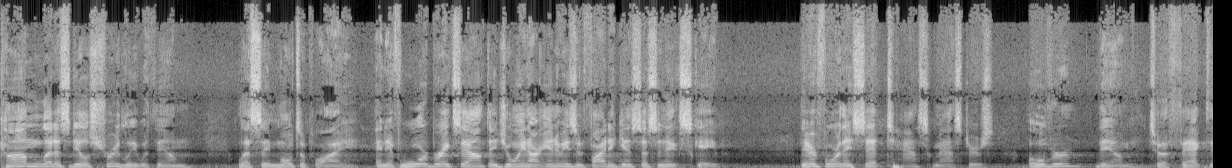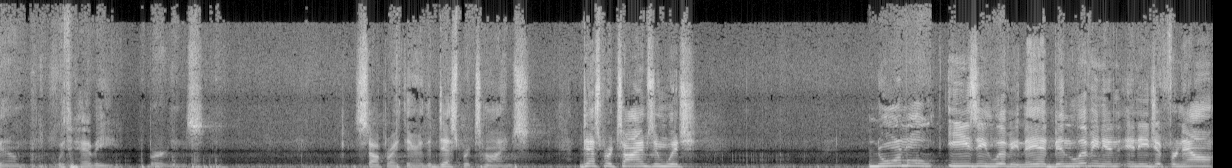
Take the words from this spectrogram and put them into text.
Come, let us deal shrewdly with them, lest they multiply. And if war breaks out, they join our enemies and fight against us and escape. Therefore they set taskmasters over them to affect them with heavy burdens. Stop right there. The desperate times. Desperate times in which normal, easy living, they had been living in, in Egypt for now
